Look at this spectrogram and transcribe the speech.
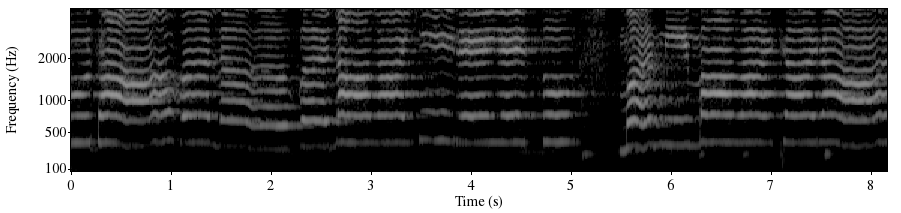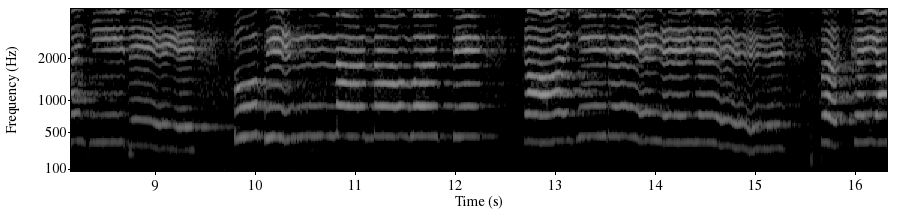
तू धावल बलाही रे तू मनी माझ्या राही रे तू भिन्न नवसे काही रे सखया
